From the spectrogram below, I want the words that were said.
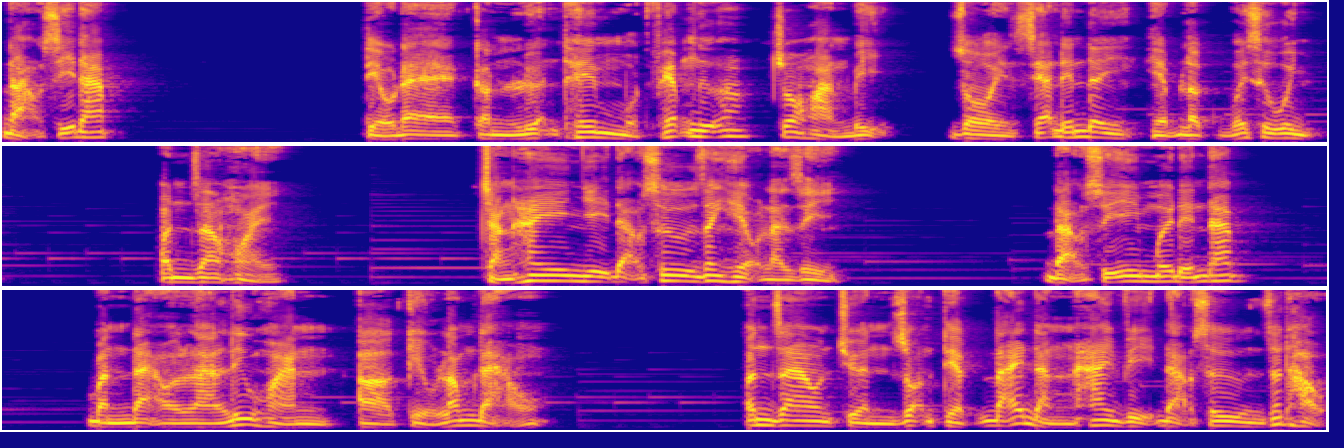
Đạo sĩ đáp tiểu đệ cần luyện thêm một phép nữa cho hoàn bị, rồi sẽ đến đây hiệp lực với sư huynh. Ân giao hỏi, chẳng hay nhị đạo sư danh hiệu là gì? Đạo sĩ mới đến đáp, bần đạo là lưu hoàn ở kiểu long đảo. Ân giao truyền dọn tiệc đãi đẳng hai vị đạo sư rất hậu.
